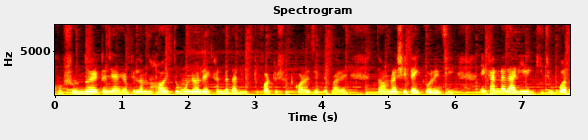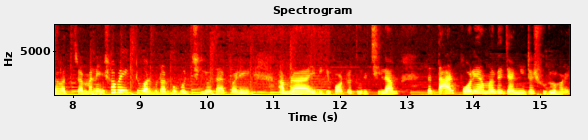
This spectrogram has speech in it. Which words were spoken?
খুব সুন্দর একটা জায়গা পেলাম, হয়তো মনে হলো এখানটা দাঁড়িয়ে একটু ফটোশ্যুট করা যেতে পারে। তো আমরা সেটাই করেছি। এখানটা দাঁড়িয়ে কিছু কথাবার্তা মানে সবাই একটু গল্প টল্প করছিল, তারপরে আমরা এদিকে ফটো তুলছিলাম। তা তারপরে আমাদের জার্নিটা শুরু হয়।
